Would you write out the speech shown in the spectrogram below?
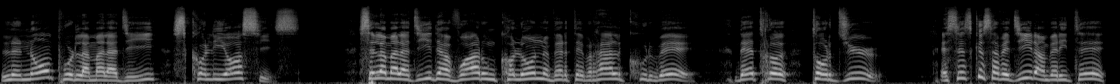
le nom pour la maladie scoliosis. C'est la maladie d'avoir une colonne vertébrale courbée, d'être tordu. Et c'est ce que ça veut dire en vérité.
